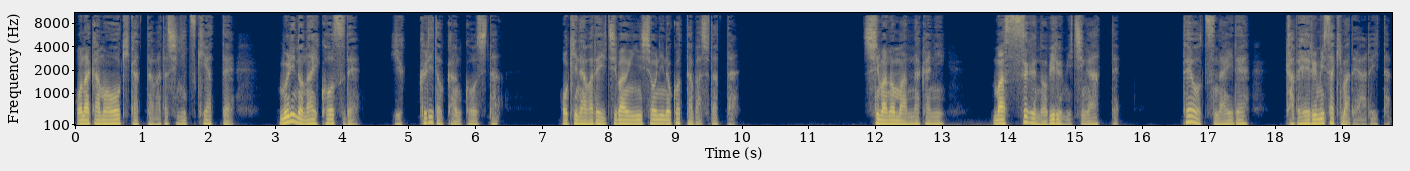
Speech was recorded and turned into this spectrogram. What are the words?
お腹も大きかった私に付き合って無理のないコースでゆっくりと観光した沖縄で一番印象に残った場所だった。島の真ん中にまっすぐ伸びる道があって、手をつないでカベール岬まで歩いた。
